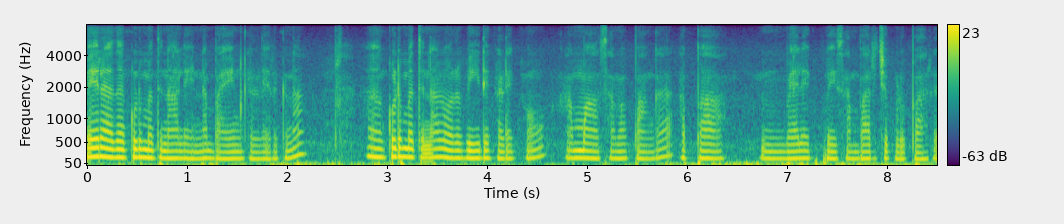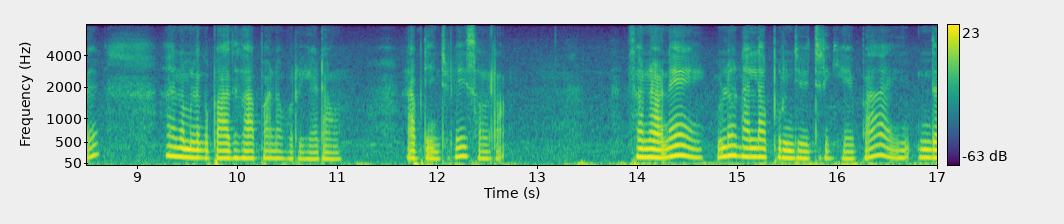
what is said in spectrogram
வேறு அந்த குடும்பத்தினால் என்ன பயன்கள் இருக்குன்னா குடும்பத்தினால் ஒரு வீடு கிடைக்கும். அம்மா சமைப்பாங்க. அப்பா வேலைக்கு போய் சம்பாரித்து கொடுப்பாரு. நம்மளுக்கு பாதுகாப்பான ஒரு இடம் அப்படின்னு சொல்லி சொல்கிறான் சொன்னோடனே இவ்வளோ நல்லா புரிஞ்சு வச்சுருக்கியப்பா. இந்த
